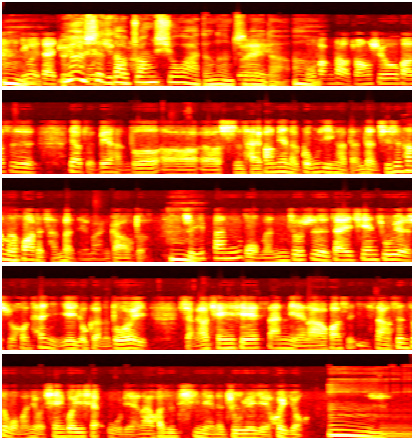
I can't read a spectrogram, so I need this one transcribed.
嗯，因为在因为要涉及到装装修啊等等之类的，嗯投放到装修或是要准备很多呃呃食材方面的供应啊等等，其实他们花的成本也蛮高的。嗯所以一般我们就是在签租约的时候，餐饮业有可能都会想要签一些三年啊，或是以上，甚至我们有签过一些五年啊，或是七年的租约也会有。嗯，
